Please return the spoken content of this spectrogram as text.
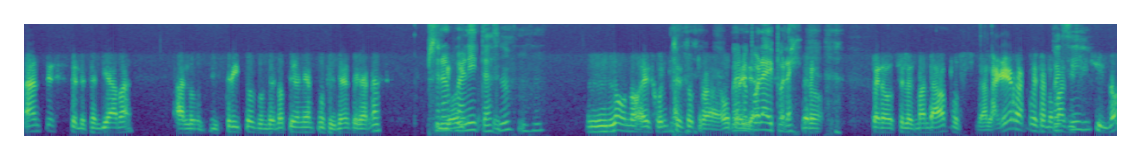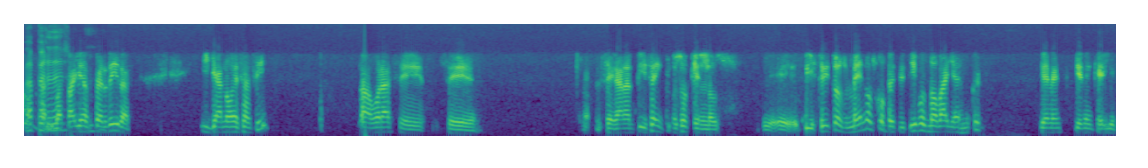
Antes se les enviaba a los distritos donde no tenían posibilidades de ganar. Pues eran Juanitas, ¿no? No, no, es, es otra, otra Bueno, por ahí, por ahí. Pero, pero se les mandaba pues a la guerra, pues a lo Pues más sí, difícil, ¿no? a las batallas perdidas. Y ya no es así. Ahora se, se, se garantiza incluso que en los eh, distritos menos competitivos no vayan mujeres. Tienen, tienen que ir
